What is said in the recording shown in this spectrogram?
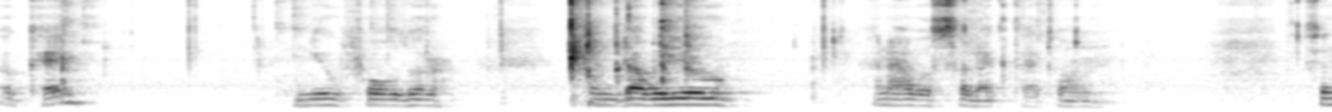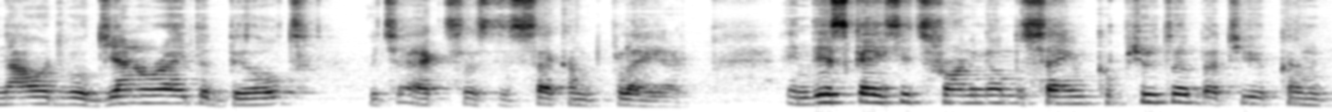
Okay. New folder NW and I will select that one. So now it will generate the build which acts as the second player. In this case it's running on the same computer but you can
